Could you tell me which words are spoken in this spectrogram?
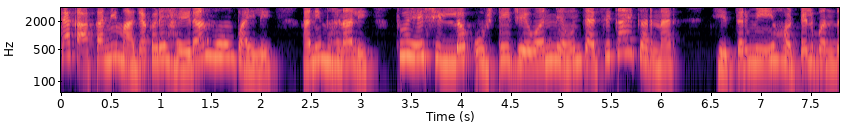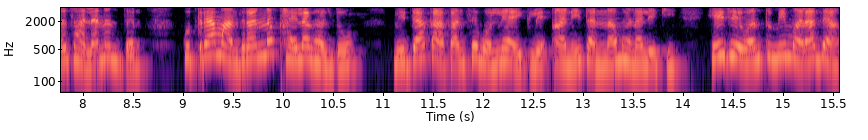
त्या काकांनी माझ्याकडे हैराण होऊन पाहिले आणि म्हणाले तू हे शिल्लक उष्टे जेवण नेऊन त्याचे काय करणार? हे तर मी हॉटेल बंद झाल्यानंतर कुत्र्या मांजरांना खायला घालतो. मी त्या काकांचे बोलणे ऐकले आणि त्यांना म्हणाले की हे जेवण तुम्ही मला द्या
